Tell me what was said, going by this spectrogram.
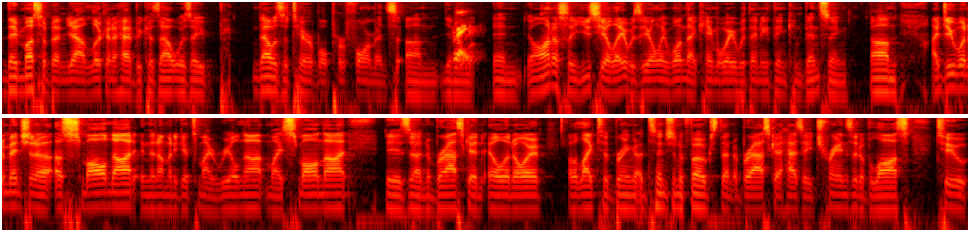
They must have been, yeah, looking ahead because that was a that was a terrible performance. Um, you know, right. and honestly, UCLA was the only one that came away with anything convincing. Um, I do want to mention a, a small knot, and then I'm going to get to my real knot. My small knot is uh, Nebraska and Illinois. I would like to bring attention to folks that Nebraska has a transitive loss to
